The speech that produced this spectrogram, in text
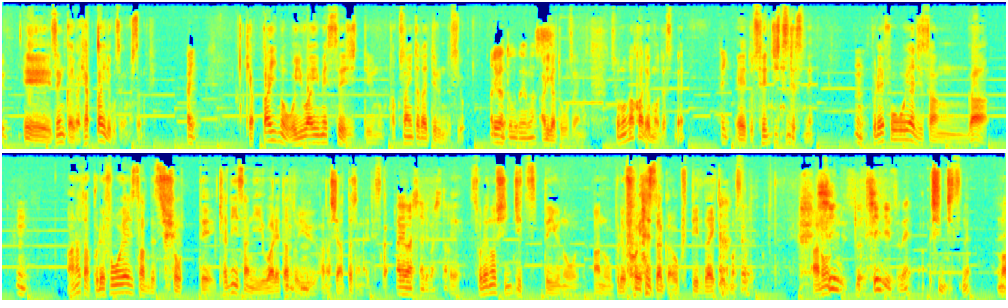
はいえー前回が100回でございましたのではい。100回のお祝いメッセージっていうのをたくさんいただいてるんですよありがとうございます。ありがとうございますその中でもですね、はい。えー、と先日ですねうん。プレフォー親父さんがうん。「あなたプレフォー親父さんでしょ」ってキャディーさんに言われたという話あったじゃないですか、ありました、ありました。えーそれの真実っていうのをあのプレフォー親父さんから送っていただいておりますので。あの真実、真実ね。真実ね、ま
